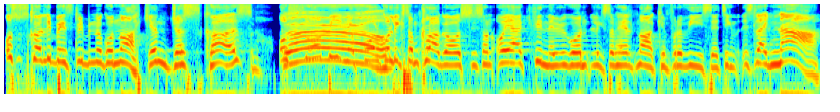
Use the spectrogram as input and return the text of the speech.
Og så skal de basically begynne å gå naken just cause. Og så begynner folk å liksom klage og si sånn Å, jeg er kvinne, vi går liksom helt naken for å vise ting. It's like, nah.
